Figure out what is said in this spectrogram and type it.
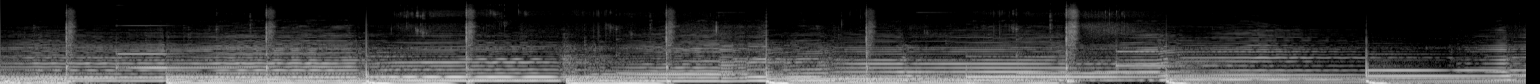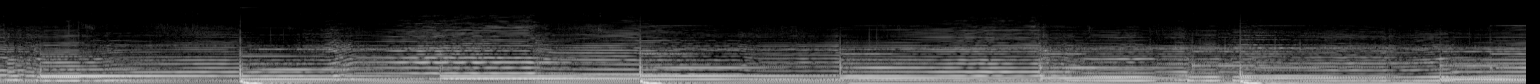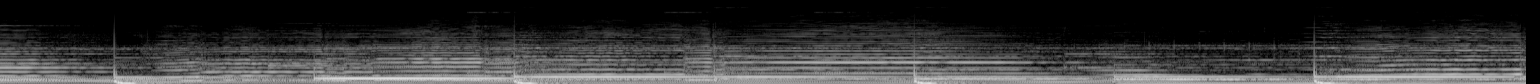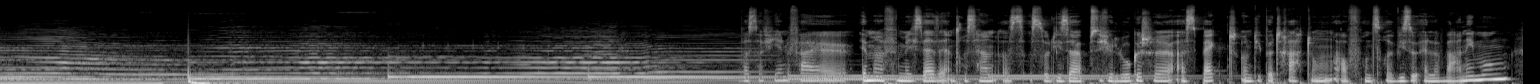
Sehr, sehr interessant ist, ist so dieser psychologische Aspekt und die Betrachtung auf unsere visuelle Wahrnehmung.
